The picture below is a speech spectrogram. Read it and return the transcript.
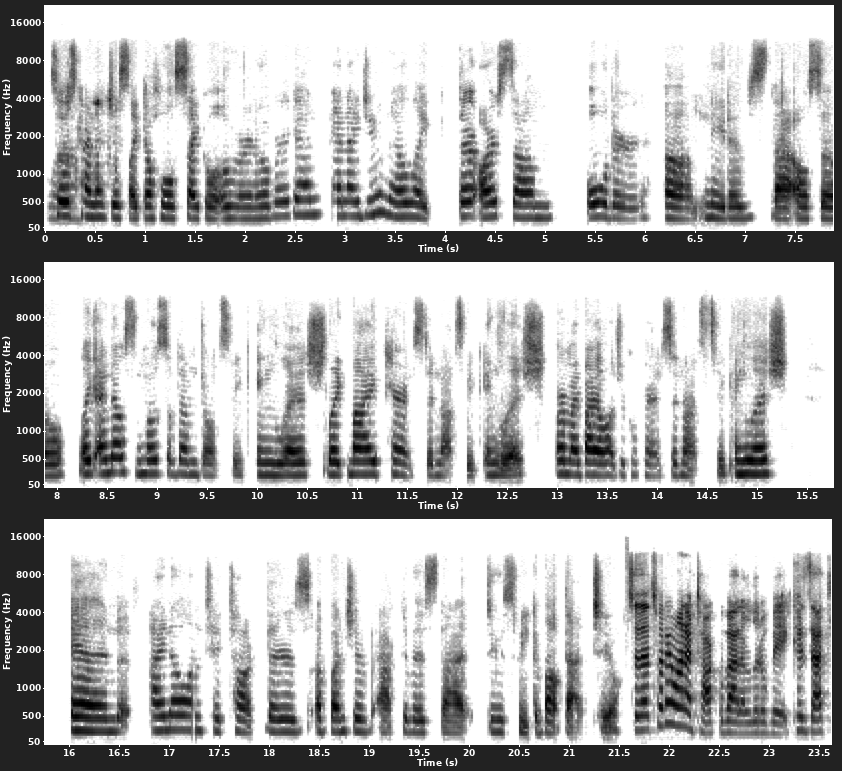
Wow. So it's kind of just like a whole cycle over and over again. And I do know like there are some older um, natives that also like i know most of them don't speak english like my parents did not speak english or my biological parents did not speak english and I know on TikTok there's a bunch of activists that do speak about that too. So that's what I want to talk about a little bit because that's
